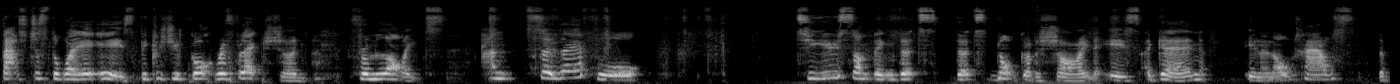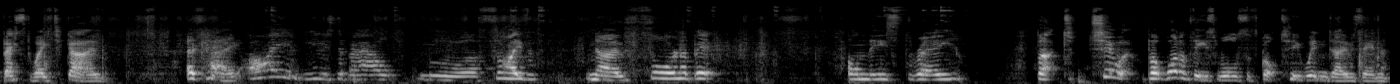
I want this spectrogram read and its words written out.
that's just the way it is because you've got reflection from lights. And so therefore, to use something that's that's not got a shine is, again, in an old house, the best way to go. Okay, I used about uh, five, no, four and a bit on these three. But two, but one of these walls has got two windows in.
